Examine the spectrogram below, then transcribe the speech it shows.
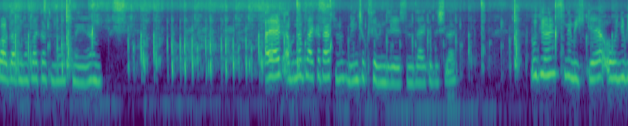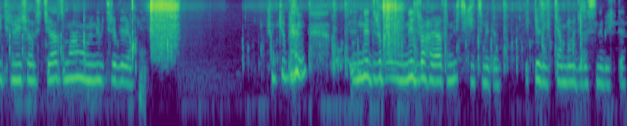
Bu arada abone olup like atmayı unutmayın. Eğer abone olup like atarsanız beni çok sevindirirsiniz arkadaşlar. Bugün sizinle birlikte oyunu bitirmeye çalışacağız. Umarım oyunu bitirebilirim. Çünkü ben nedir bu oyun, nedir hayatımda hiç gitmedim. İlk kez gideceğim bu videoda sizinle birlikte.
